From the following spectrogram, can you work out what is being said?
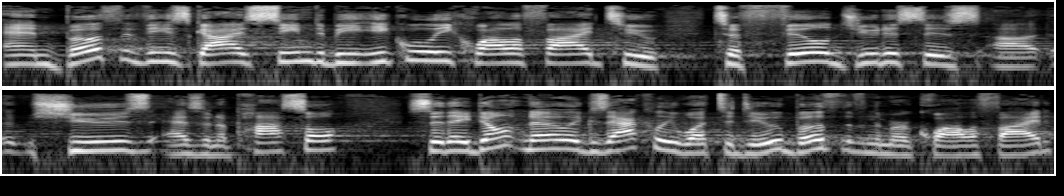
And both of these guys seem to be equally qualified to, to fill Judas's uh, shoes as an apostle. So they don't know exactly what to do. Both of them are qualified.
